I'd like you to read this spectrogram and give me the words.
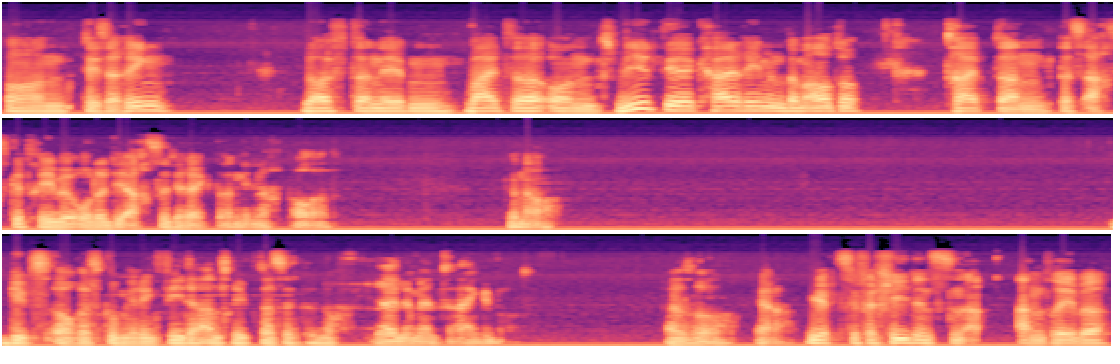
Und dieser Ring läuft dann eben weiter und wie der Keilriemen beim Auto, treibt dann das Achsgetriebe oder die Achse direkt an, je nach Bauart. Genau. Gibt es auch als Gummering-Federantrieb, da sind noch viele Elemente eingebaut. Also ja, gibt es die verschiedensten Antriebe.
